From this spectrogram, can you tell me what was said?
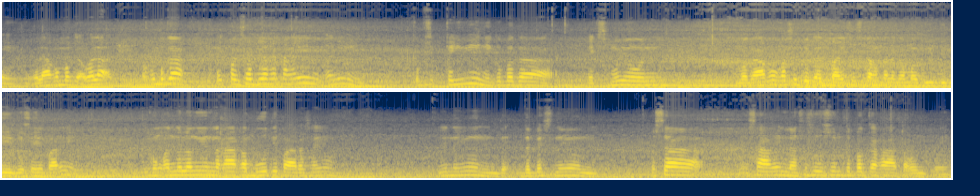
eh. Wala akong mag... Wala. Ako baga, ay pagsabihan ka ngayon, ano eh. Kasi kayo yun eh. Kumbaga, ex mo yun. Kumbaga ako kasi good advices lang talaga mabibigay ko sa'yo pare. Kung ano lang yung nakakabuti para sa'yo. Yun na yun. The, the best na yun. Basta sa akin lang, sa susunod na pagkakataon ko eh,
